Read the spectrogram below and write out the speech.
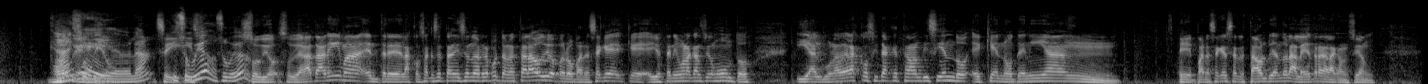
Kanye, Subió. ¿de verdad? Sí, Y subió, subió. Subió, subió a la tarima. Entre las cosas que se están diciendo en el reporte, no está el audio, pero parece que, que ellos tenían una canción juntos. Y alguna de las cositas que estaban diciendo es que no tenían. eh, parece que se le estaba olvidando la letra de la canción.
